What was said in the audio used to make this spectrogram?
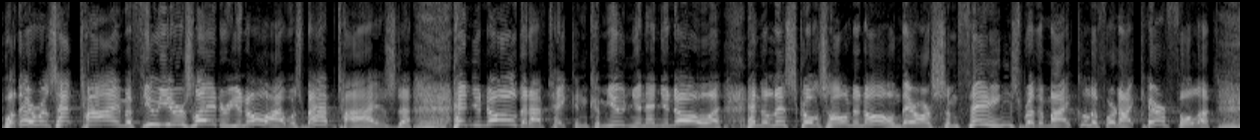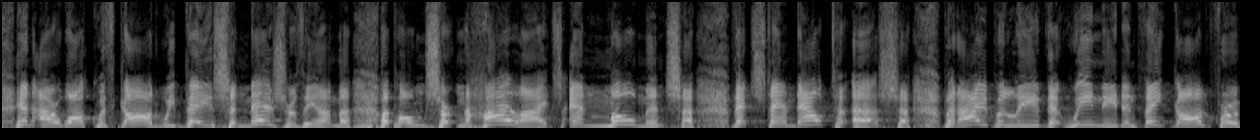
Well, there was that time a few years later, you know, I was baptized. And you know that I've taken communion. And you know, and the list goes on and on. There are some things, Brother Michael, if we're not careful, in our our walk with God, we base and measure them upon certain highlights and moments that stand out to us. But I believe that we need, and thank God for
